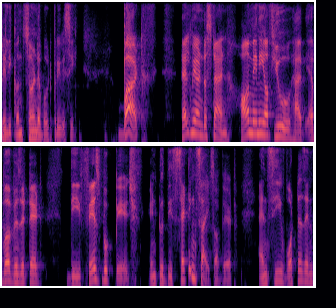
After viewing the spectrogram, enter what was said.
really concerned about privacy. But help me understand how many of you have ever visited the Facebook page into the setting sides of it and see what is in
